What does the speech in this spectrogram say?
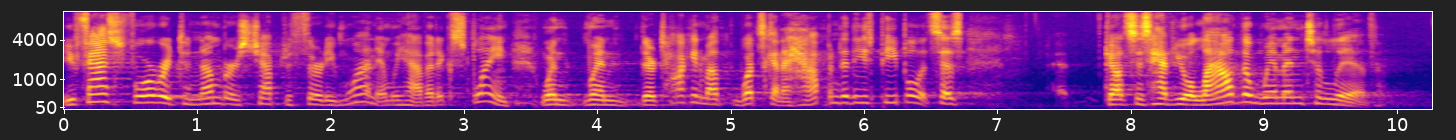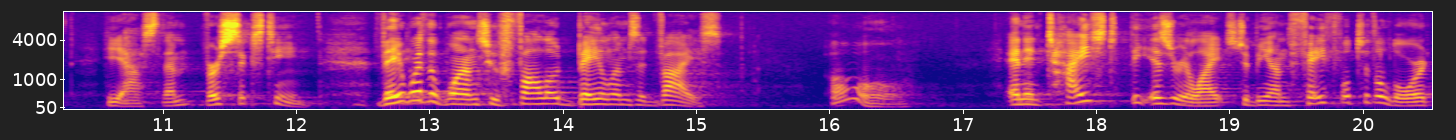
You fast forward to Numbers chapter 31, and we have it explained. When, when they're talking about what's going to happen to these people, it says, God says, Have you allowed the women to live? he asked them. Verse 16 They were the ones who followed Balaam's advice. Oh. And enticed the Israelites to be unfaithful to the Lord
